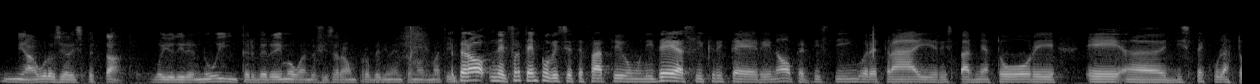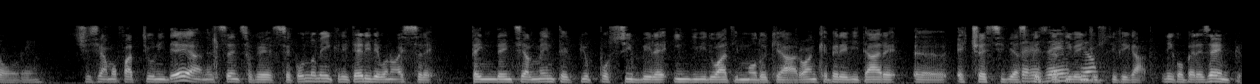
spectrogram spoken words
mi auguro sia rispettato. Voglio dire, noi interverremo quando ci sarà un provvedimento normativo. Però nel frattempo vi siete fatti un'idea sui criteri no, per distinguere tra i risparmiatori e eh, gli speculatori? Ci siamo fatti un'idea, nel senso che secondo me i criteri devono essere tendenzialmente il più possibile individuati in modo chiaro, anche per evitare eh, eccessi di aspettative ingiustificate. Dico per esempio,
